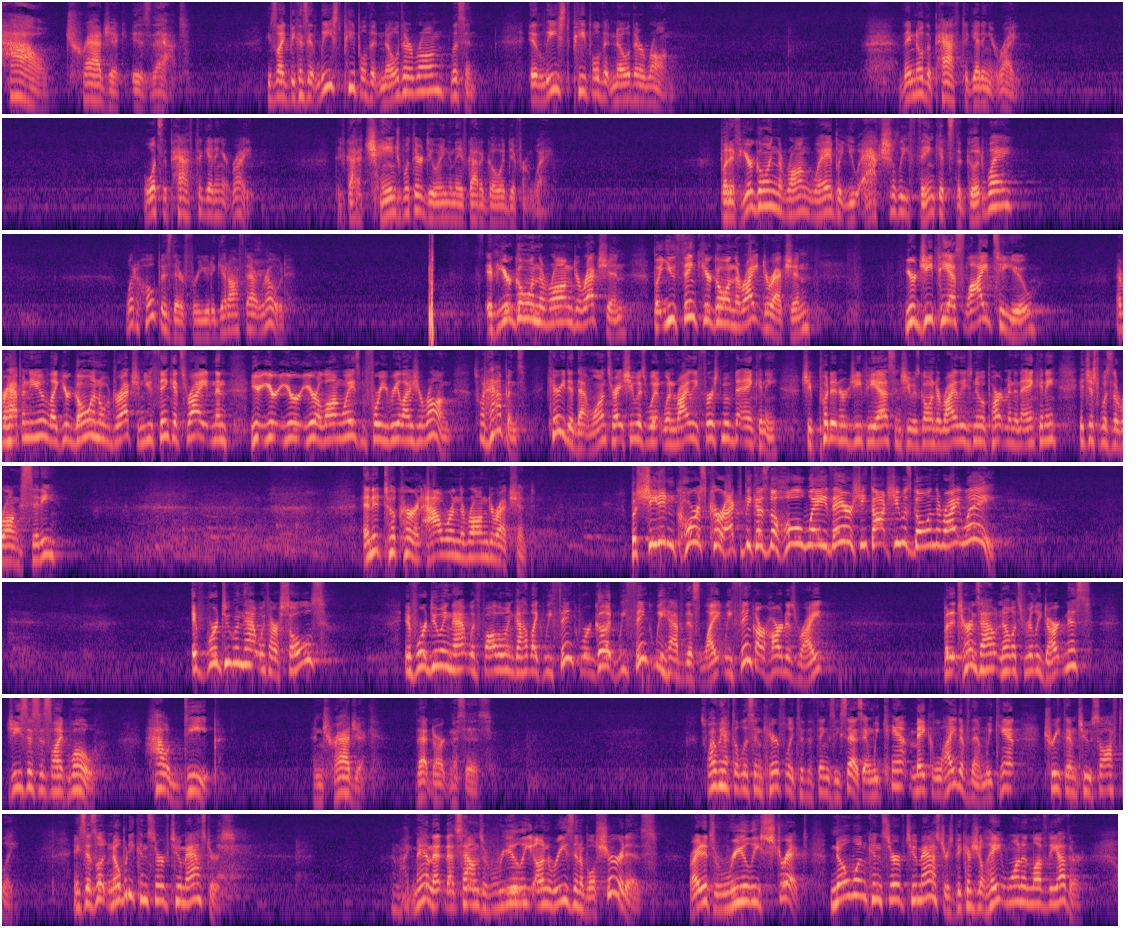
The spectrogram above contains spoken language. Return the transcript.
how tragic is that? He's like, because at least people that know they're wrong, listen, at least people that know they're wrong, they know the path to getting it right. Well, what's the path to getting it right? They've got to change what they're doing and they've got to go a different way. But if you're going the wrong way, but you actually think it's the good way, what hope is there for you to get off that road? If you're going the wrong direction, but you think you're going the right direction, your GPS lied to you. Ever happened to you? Like you're going a direction, you think it's right, and then you're, you're, you're, you're a long ways before you realize you're wrong. That's what happens. Carrie did that once, right? She was when, when, Riley first moved to Ankeny. She put in her GPS and she was going to Riley's new apartment in Ankeny. It just was the wrong city. And it took her an hour in the wrong direction. But she didn't course correct because the whole way there she thought she was going the right way. If we're doing that with our souls, if we're doing that with following God, like we think we're good, we think we have this light, we think our heart is right, but it turns out, no, it's really darkness. Jesus is like, whoa, how deep and tragic that darkness is. That's why we have to listen carefully to the things he says, and we can't make light of them. We can't treat them too softly. And he says, Look, nobody can serve two masters. I'm like, man, that, that sounds really unreasonable. Sure, it is, right? It's really strict. No one can serve two masters because you'll hate one and love the other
